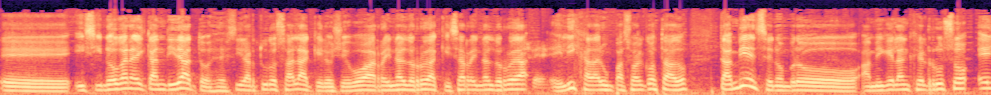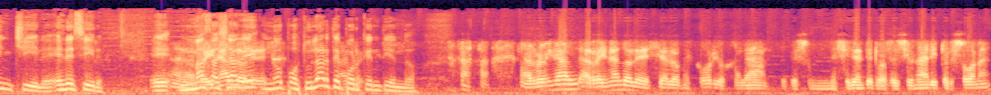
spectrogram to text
eh, y si no gana el candidato, es decir, Arturo Salá, que lo llevó a Reinaldo Rueda, quizá Reinaldo Rueda elija dar un paso al costado, también se nombró a Miguel Ángel Russo en Chile. Es decir, Eh, más allá de no postularte, porque entiendo. a, Reinaldo, a Reinaldo le deseo lo mejor y ojalá, porque es un excelente profesional y persona,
